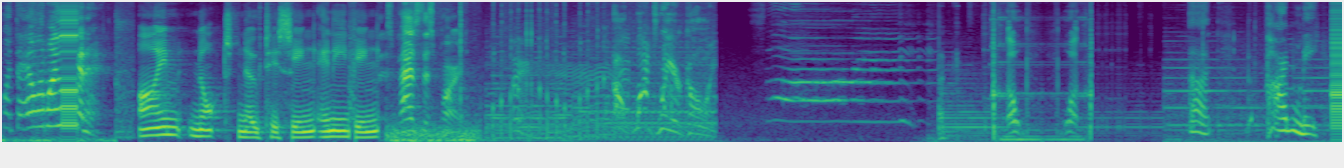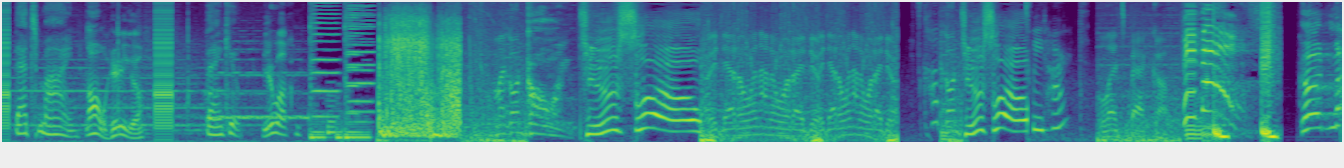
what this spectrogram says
What the hell am I looking at? I'm not noticing anything. Let's pass this part. Watch where you're going. Sorry. Oh, what? Uh, pardon me. That's mine. Oh, here you go. Thank you. You're welcome. Am I going? Going. Too slow. Wait, I don't I know what I do. I don't know what I do. It's called Too slow. Sweetheart. Let's back up. Good man.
